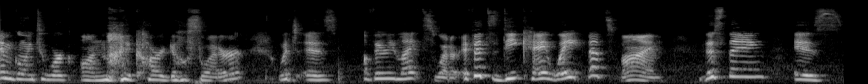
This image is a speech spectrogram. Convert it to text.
am going to work on my Cargill sweater, which is a very light sweater. If it's DK weight, that's fine. This thing is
